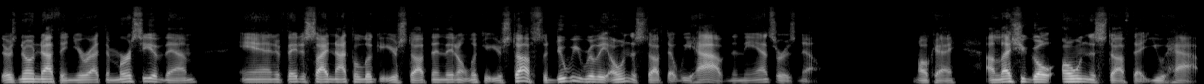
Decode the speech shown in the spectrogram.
there's no nothing. You're at the mercy of them. And if they decide not to look at your stuff, then they don't look at your stuff. So do we really own the stuff that we have? Then the answer is no. Okay. Unless you go own the stuff that you have.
